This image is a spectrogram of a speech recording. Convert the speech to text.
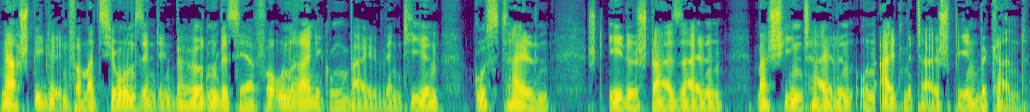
Nach Spiegelinformationen sind den Behörden bisher Verunreinigungen bei Ventilen, Gussteilen, Edelstahlseilen, Maschinenteilen und Altmetallspänen bekannt.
